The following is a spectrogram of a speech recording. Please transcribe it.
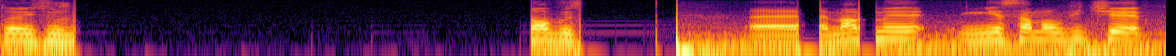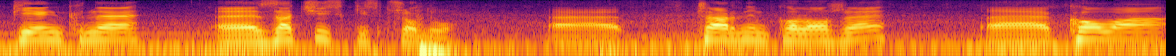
to jest już nowy. E, mamy niesamowicie piękne e, zaciski z przodu e, w czarnym kolorze. Koła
